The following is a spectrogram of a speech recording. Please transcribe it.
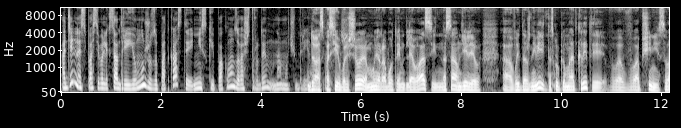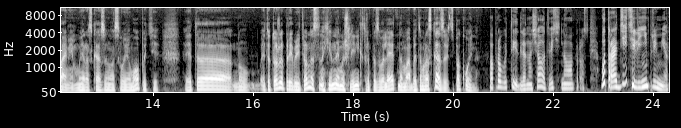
Отдельное спасибо Александре и ее мужу за подкасты. Низкий поклон за ваши труды. Нам очень приятно. Да, спасибо большое. Мы работаем для вас. И на самом деле а, вы должны видеть, насколько мы открыты в, в общении с вами. Мы рассказываем о своем опыте. Это, ну, это тоже приобретенное саногенное мышление, которое позволяет нам об этом рассказывать спокойно попробуй ты для начала ответить на вопрос. Вот родители не пример.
